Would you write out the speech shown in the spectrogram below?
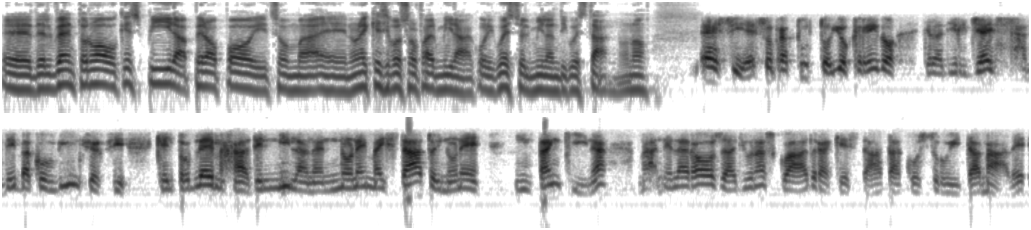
eh, del, vento nuovo che spira, però poi insomma, eh, non è che si possono fare miracoli, questo è il Milan di quest'anno, no? Eh sì, e soprattutto io credo che la dirigenza debba convincersi che il problema del Milan non è mai stato e non è in panchina, ma nella rosa di una squadra che è stata costruita male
